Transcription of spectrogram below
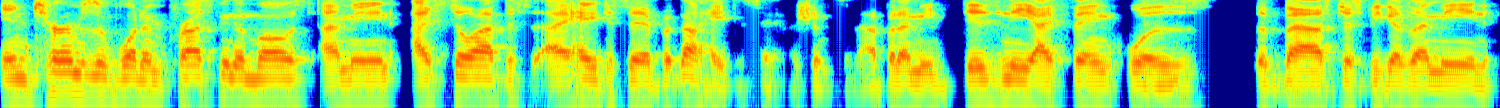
in terms of what impressed me the most, I mean, I still have to. Say, I hate to say it, but not hate to say it. I shouldn't say that. But I mean, Disney, I think, mm-hmm. was the best, just because I mean,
